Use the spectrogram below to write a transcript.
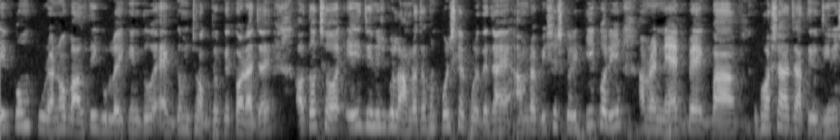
এরকম পুরানো বালতিগুলোই কিন্তু একদম ঝকঝকে করা যায়। অথচ এই জিনিসগুলো আমরা যখন পরিষ্কার করতে যাই, আমরা বিশেষ করে কি করি, আমরা নেট ব্যাগ বা ঘষা জাতীয় জিনিস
